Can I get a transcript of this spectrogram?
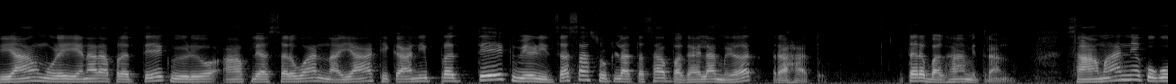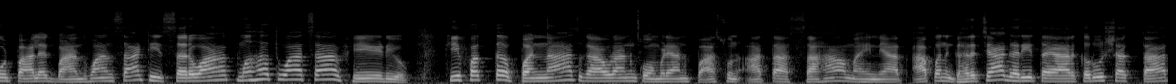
यामुळे येणारा प्रत्येक व्हिडिओ आपल्या सर्वांना या ठिकाणी प्रत्येक वेळी जसा सुटला तसा बघायला मिळत राहतो. तर बघा मित्रांनो सामान्य कुक्कुटपालक बांधवांसाठी सर्वात महत्त्वाचा व्हिडिओ की फक्त पन्नास गावरान कोंबड्यांपासून आता सहा महिन्यात आपण घरच्या घरी तयार करू शकतात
